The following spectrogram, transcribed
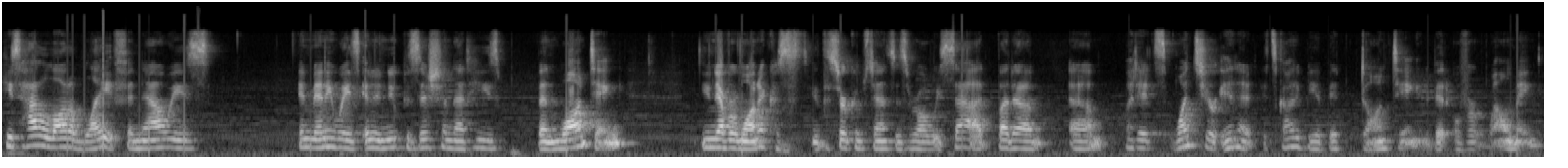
he's had a lot of life and now he's in many ways in a new position that he's been wanting. You never want it because the circumstances are always sad but um, um, but it's once you're in it it's got to be a bit daunting and a bit overwhelming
